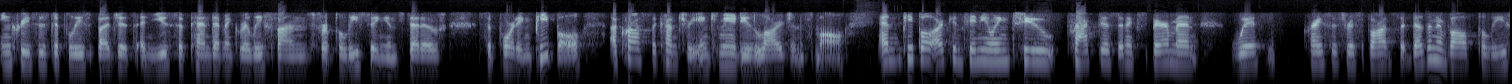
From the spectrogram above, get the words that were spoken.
increases to police budgets and use of pandemic relief funds for policing instead of supporting people across the country in communities large and small. And people are continuing to practice and experiment with crisis response that doesn't involve police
